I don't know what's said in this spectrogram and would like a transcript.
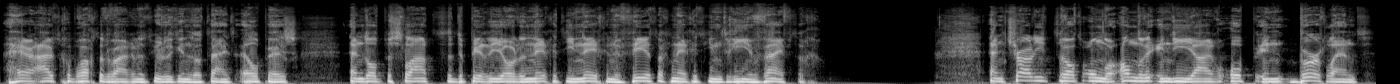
heruitgebracht. Dat waren natuurlijk in dat tijd LP's. En dat beslaat de periode 1949-1953. En Charlie trad onder andere in die jaren op in Birdland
